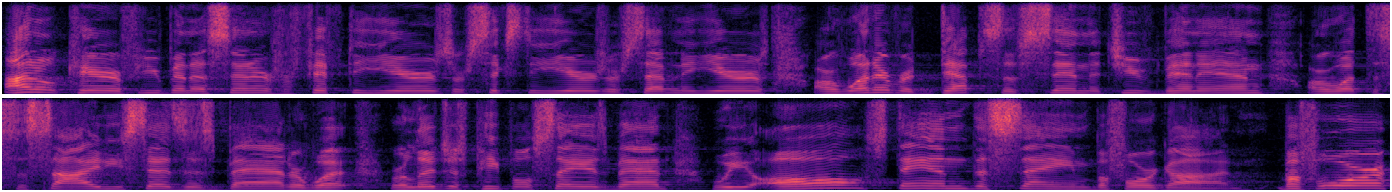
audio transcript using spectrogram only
I don't care if you've been a sinner for 50 years or 60 years or 70 years or whatever depths of sin that you've been in or what the society says is bad or what religious people say is bad. We all stand the same before God. Before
